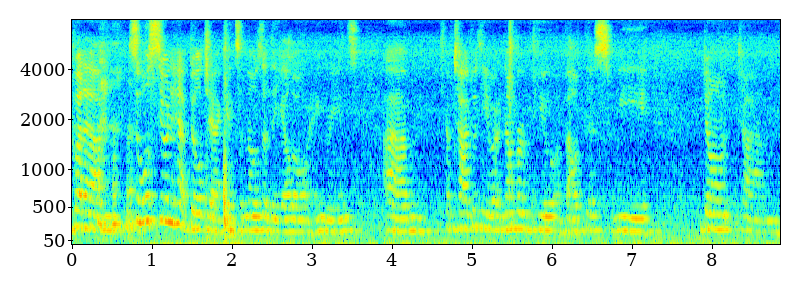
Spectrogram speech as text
But, um, so we'll soon have bill jackets, and those are the yellow and greens. Um, I've talked with you, a number of you about this. We don't, um,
